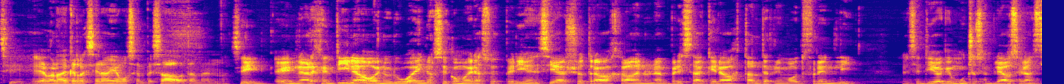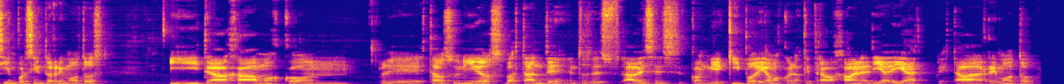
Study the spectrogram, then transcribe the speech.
Sí, es verdad que recién habíamos empezado también, ¿no? Sí, en Argentina o en Uruguay no sé cómo era su experiencia. Yo trabajaba en una empresa que era bastante remote friendly, en el sentido de que muchos empleados eran 100% remotos y trabajábamos con Estados Unidos bastante, entonces a veces con mi equipo, digamos, con los que trabajaba en el día a día, estaba remoto.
